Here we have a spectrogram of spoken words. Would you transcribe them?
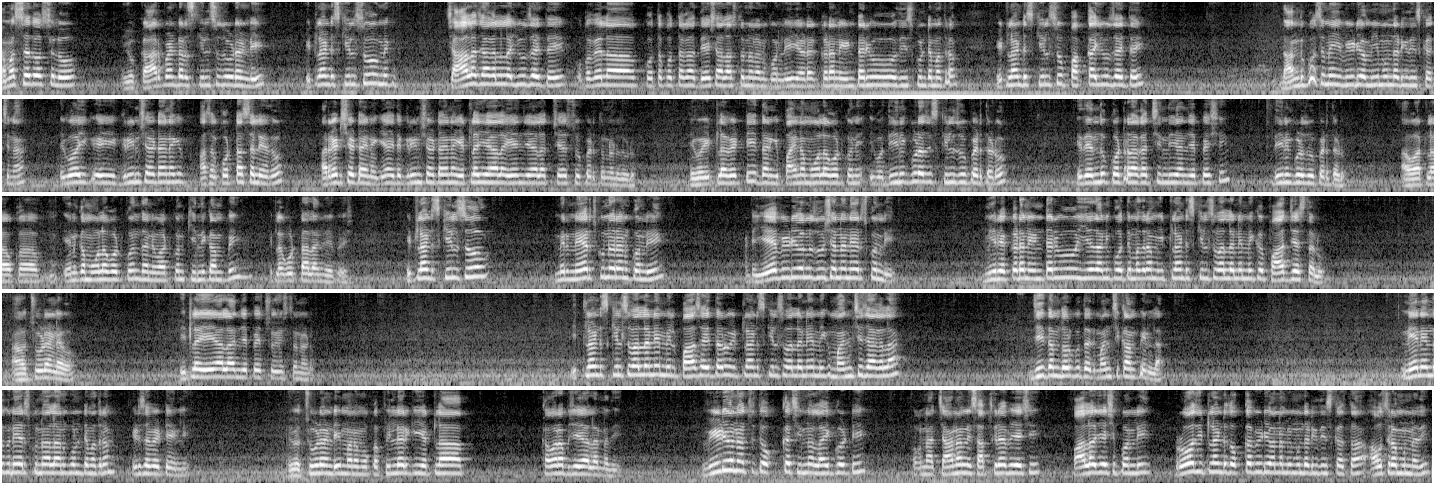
నమస్తే దోస్తులు. ఇక కార్పెంటర్ స్కిల్స్ చూడండి. ఇట్లాంటి స్కిల్స్ మీకు చాలా జాగాలలో యూజ్ అవుతాయి ఒకవేళ కొత్త కొత్తగా దేశాలు వస్తున్నారు అనుకోండి ఎక్కడైనా ఇంటర్వ్యూ తీసుకుంటే మాత్రం ఇట్లాంటి స్కిల్స్ పక్కా యూజ్ అవుతాయి అందుకోసమే ఈ వీడియో మీ ముందడికి తీసుకొచ్చిన. ఇగో ఈ ఈ గ్రీన్ షర్ట్ ఆయనకి అసలు కొట్టస్తలేదు. ఆ రెడ్ షర్ట్ ఆయనకి. అయితే గ్రీన్ షర్ట్ అయినా ఎట్లా చేయాలో ఏం చేయాలో చేసి చూపెడుతున్నాడు చూడు. ఇగో ఇట్లా పెట్టి దానికి పైన మూల కొట్టుకొని ఇగో దీనికి కూడా స్కిల్ చూపెడతాడు. ఇది ఎందుకు కొట్టరాక వచ్చింది అని చెప్పేసి దీనికి కూడా చూపెడతాడు. అవి అట్లా ఒక వెనుక మూల కొట్టుకొని దాన్ని పట్టుకొని కింది కంపి ఇట్లా కొట్టాలని చెప్పేసి. ఇట్లాంటి స్కిల్స్ మీరు నేర్చుకున్నారనుకోండి అంటే ఏ వీడియోలు చూసన్నా నేర్చుకోండి. మీరు ఎక్కడైనా ఇంటర్వ్యూ ఇయ్యదానికి పోతే మాత్రం ఇట్లాంటి స్కిల్స్ వల్లనే మీకు పాస్ చేస్తారు. చూడండి అవు ఇట్లా చేయాలని చెప్పేసి చూపిస్తున్నాడు. ఇట్లాంటి స్కిల్స్ వల్లనే మీరు పాస్ అవుతారు ఇట్లాంటి స్కిల్స్ వల్లనే మీకు మంచి జాగల జీతం దొరుకుతుంది మంచి కంపెనీలా నేను ఎందుకు నేర్చుకున్నాను మాత్రం ఇడిసబెట్టేయండి ఇక చూడండి మనం ఒక పిల్లర్కి ఎట్లా కవరప్ చేయాలన్నది. వీడియో నచ్చితే ఒక్క చిన్న లైక్ కొట్టి ఒక నా ఛానల్ని సబ్స్క్రైబ్ చేసి ఫాలో చేసి పొంది రోజు ఇట్లాంటిది ఒక్క వీడియో అన్న మీ ముందడికి తీసుకొస్తా. అవసరం ఉన్నది.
